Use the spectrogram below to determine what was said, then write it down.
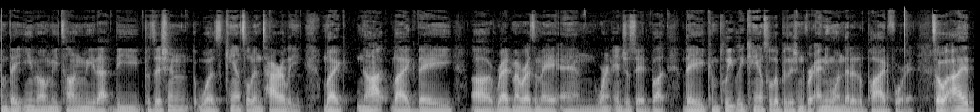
um, they emailed me telling me that the position was canceled entirely. Like, not like they uh, read my resume and weren't interested, but they completely canceled the position for anyone that had applied for it. So I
